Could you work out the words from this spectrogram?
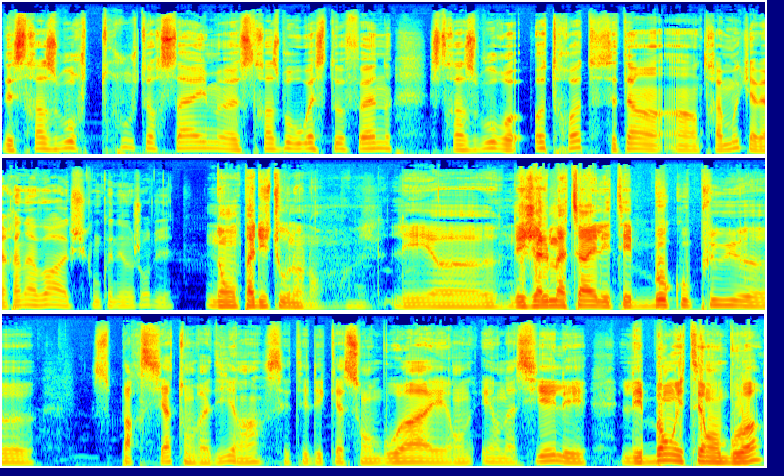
des Strasbourg-Trutersheim, euh, Strasbourg-Westhofen, Strasbourg-Hotrot. C'était un, tramway qui avait rien à voir avec ce qu'on connaît aujourd'hui. Non, pas du tout, non, non. Les, déjà le matériel était beaucoup plus spartiate, on va dire. Hein. C'était des caisses en bois et en, et en acier. Les, les, bancs étaient en bois.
